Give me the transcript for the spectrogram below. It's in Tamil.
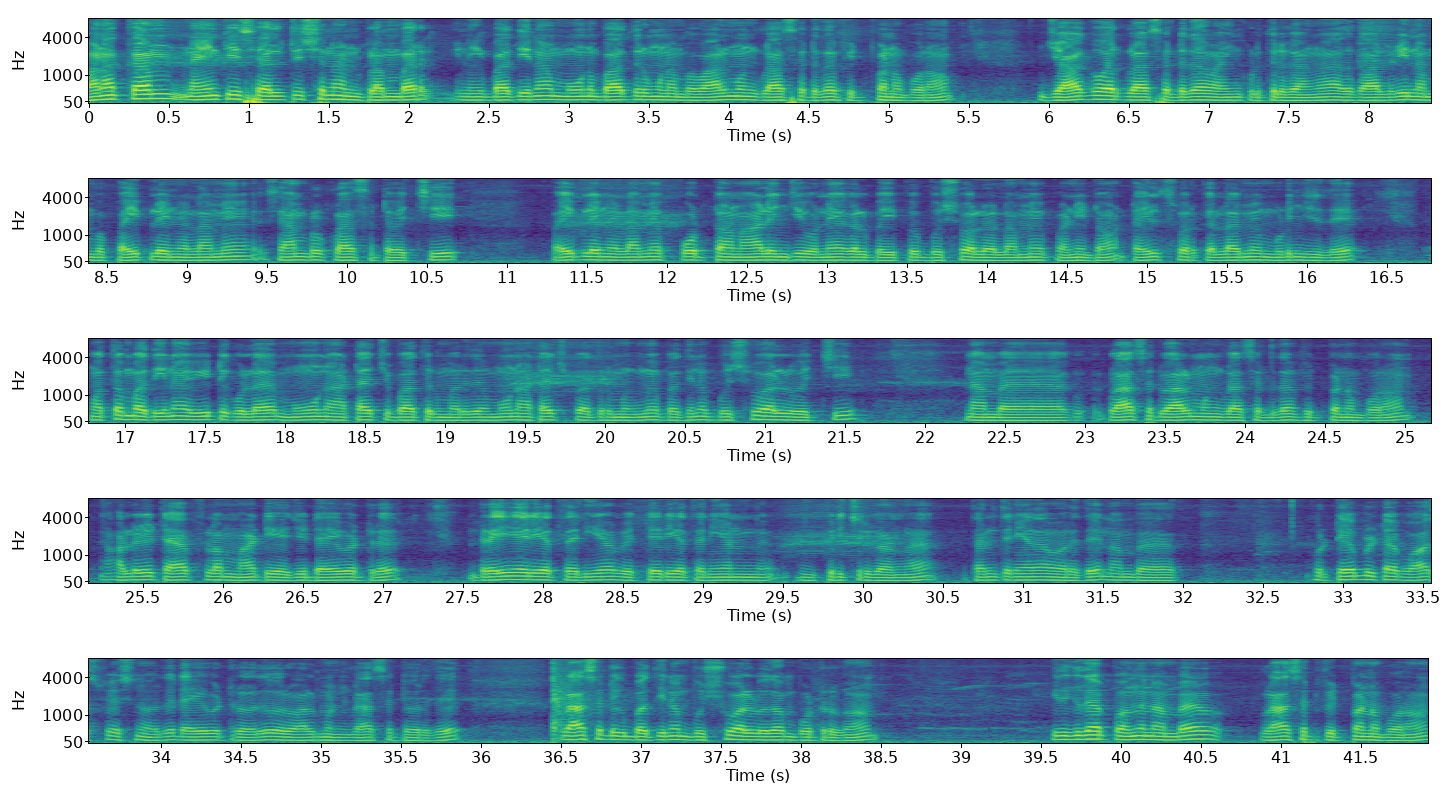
வணக்கம். Nineties electrician and plumber. இன்றைக்கி பார்த்தீங்கன்னா மூணு பாத்ரூம் நம்ம வால்மோன் கிளாஸ் செட்டு தான் ஃபிட் பண்ண போகிறோம் ஜாகுவார் கிளாஸ் செட்டு தான் வாங்கி கொடுத்துருக்காங்க. அதுக்கு ஆல்ரெடி நம்ம பைப் லைன் எல்லாமே சாம்பிள் கிளாஸ் செட்டை வச்சு பைப் லைன் எல்லாமே போட்டோம். நாலு இன்ச்சு ஒன்னேகால் பைப்பு புஷ் வால் எல்லாமே பண்ணிட்டோம். டைல்ஸ் ஒர்க் எல்லாமே முடிஞ்சுது. மொத்தம் பார்த்திங்கன்னா வீட்டுக்குள்ளே மூணு அட்டாச் பாத்ரூம் வருது. மூணு அட்டாச் பாத்ரூமுக்குமே பார்த்திங்கன்னா புஷ் வால் வச்சு நம்ம கிளாஸெட் செட் வால்மோன் கிளாஸ் தான் ஃபிட் பண்ண போகிறோம் ஆல்ரெடி டேப்லாம் மாட்டியாச்சு டைவர்ட்ரு ட்ரை ஏரியா தனியாக வெட் ஏரியா தனியான்னு பிரிச்சிருக்காங்க. தனித்தனியாக தான் வருது. நம்ம ஒரு டேபிள் டேப் வாஷ் பேஷன் வருது டைவர்ட்ரு வருது ஒரு வால்மோன் கிளாஸெட் வருது. கிளாஸெட்டுக்கு பார்த்திங்கன்னா பார்த்தீங்கன்னா புஷ் வால்வு தான் போட்டிருக்கோம். இதுக்கு தான் இப்போ வந்து நம்ம கிளாஸெட் ஃபிட் பண்ண போகிறோம்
